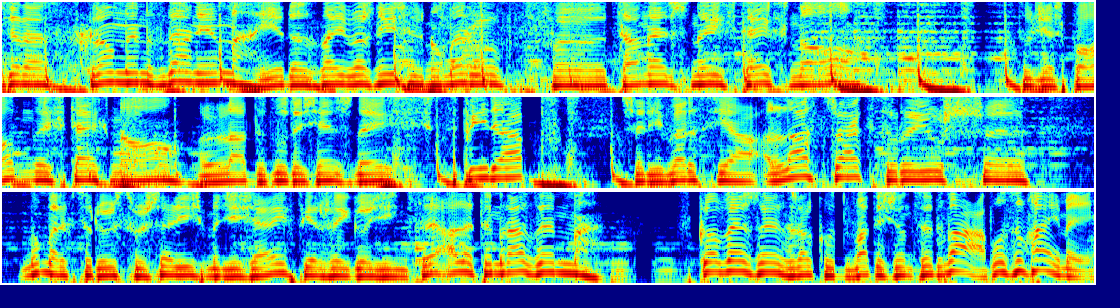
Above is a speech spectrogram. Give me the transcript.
i teraz skromnym zdaniem jeden z najważniejszych numerów e, tanecznych techno, tudzież pochodnych techno lat 2000 Speed Up, czyli wersja Last Track, który już e, numer, który już słyszeliśmy dzisiaj w pierwszej godzince, ale tym razem w coverze z roku 2002. Posłuchajmy.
